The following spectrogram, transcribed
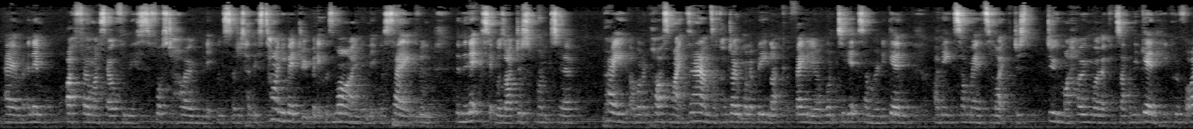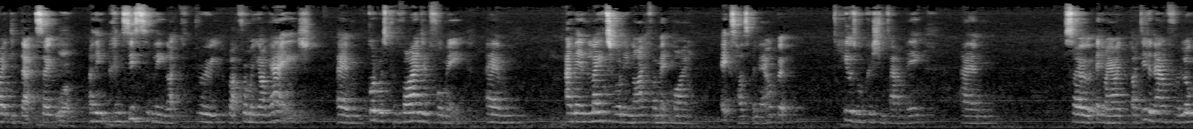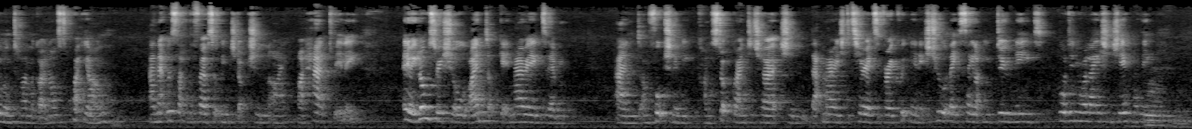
Um, and then I found myself in this foster home, and it was I just had this tiny bedroom, but it was mine and it was safe. And then the next step was I just want to pray. I want to pass my exams. Like I don't want to be like a failure. I want to get somewhere. And again, I need somewhere to like just do my homework and stuff. And again, he provided that. So Wow. I think consistently, like through, like from a young age, um, God was provided for me. Um, and then later on in life, I met my ex-husband now, but he was from a Christian family. Um, so anyway, I, I did an Alpha a long, long time ago, and I was quite young, and that was like the first sort of introduction I, I had really. Anyway, long story short, I ended up getting married. Um, and unfortunately we kind of stopped going to church and that marriage deteriorated very quickly and it's true what they say like you do need God in your relationship I think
